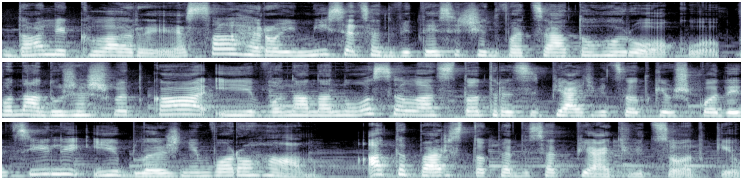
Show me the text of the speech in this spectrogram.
Далі Клариса, герой місяця 2020 року. Вона дуже швидка і вона наносила 135% шкоди цілі і ближнім ворогам, а тепер 155%.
